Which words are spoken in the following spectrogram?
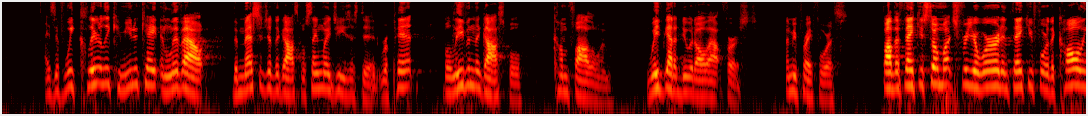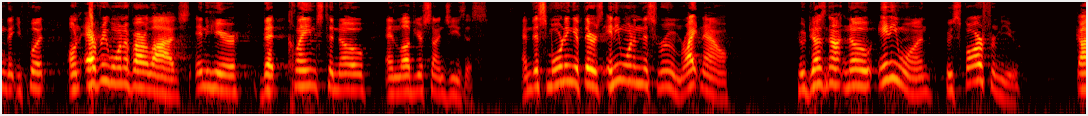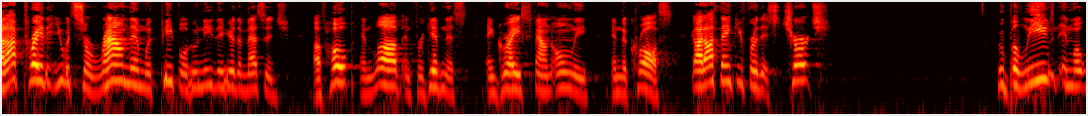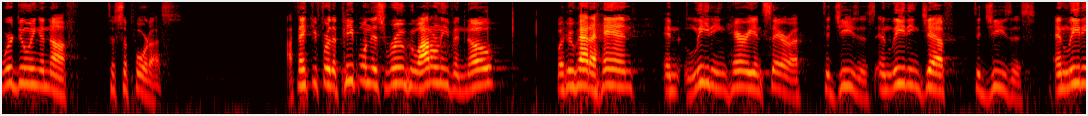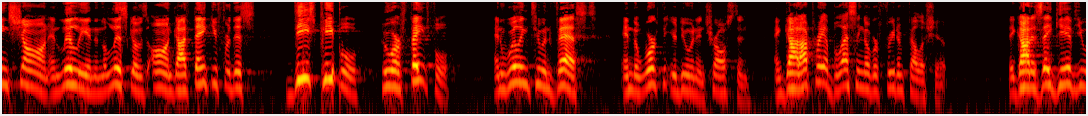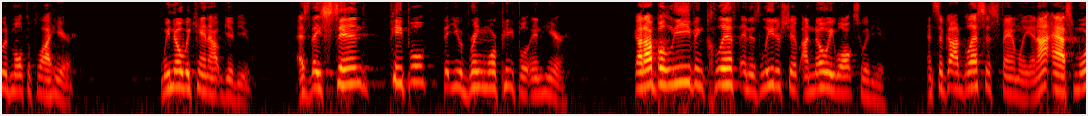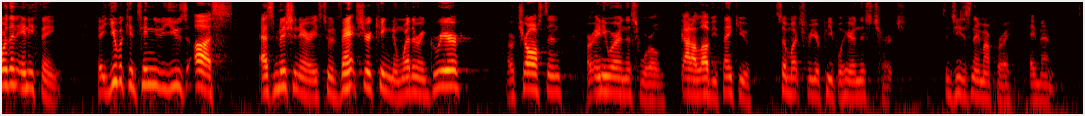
is if we clearly communicate and live out the message of the gospel, same way Jesus did. Repent, believe in the gospel, come follow him. We've got to do it all out first. Let me pray for us. Father, thank you so much for your word and thank you for the calling that you put on every one of our lives in here that claims to know and love your son Jesus. And this morning, if there's anyone in this room right now who does not know anyone who's far from you, God, I pray that you would surround them with people who need to hear the message of hope and love and forgiveness and grace found only in the cross. God, I thank you for this church who believed in what we're doing enough to support us. I thank you for the people in this room who I don't even know, but who had a hand in leading Harry and Sarah to Jesus, and leading Jeff to Jesus, and leading Sean and Lillian, and the list goes on. God, thank you for this, these people who are faithful and willing to invest in the work that you're doing in Charleston. And God, I pray a blessing over Freedom Fellowship. That God, as they give, you would multiply here. We know we can't outgive you. As they send people, that you would bring more people in here. God, I believe in Cliff and his leadership. I know he walks with you. And so, God, bless his family. And I ask more than anything that you would continue to use us as missionaries to advance your kingdom, whether in Greer or Charleston or anywhere in this world. God, I love you. Thank you so much for your people here in this church. It's in Jesus' name I pray. Amen.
